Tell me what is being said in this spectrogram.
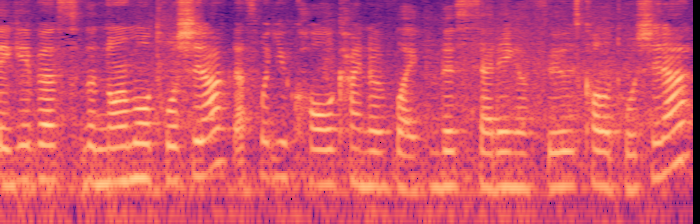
they gave us the normal toshirak. That's what you call kind of like this setting of food. It's called a toshirak.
